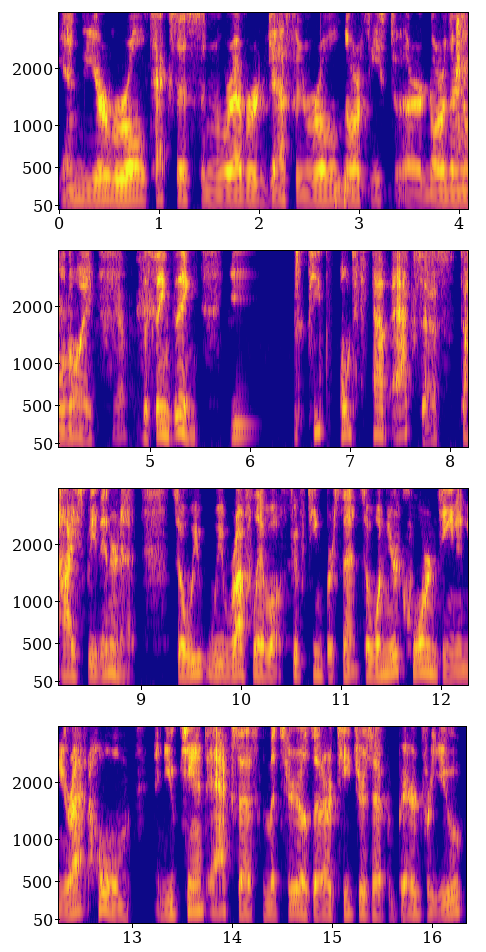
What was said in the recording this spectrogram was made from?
in your rural Texas and wherever Jeff in rural mm-hmm. Northeast or Northern Illinois, yeah. the same thing. You, people don't have access to high speed internet. So we, we roughly have about 15%. So when you're quarantined and you're at home and you can't access the materials that our teachers have prepared for you,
